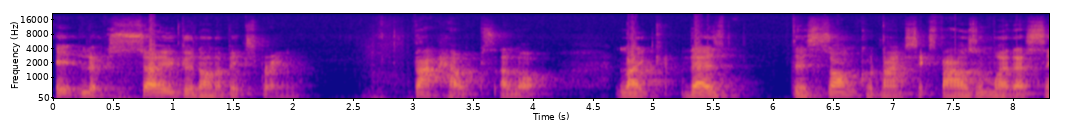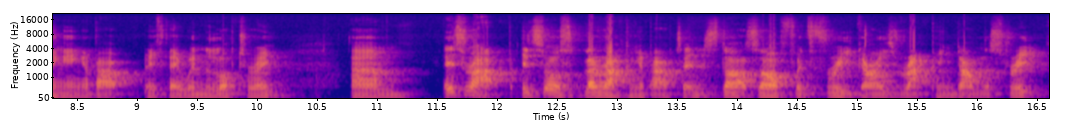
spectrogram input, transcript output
it looks so good on a big screen. That helps a lot. Like there's this song called 96,000 where they're singing about if they win the lottery. Um, it's rap. It's also they're rapping about it, and it starts off with three guys rapping down the street,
